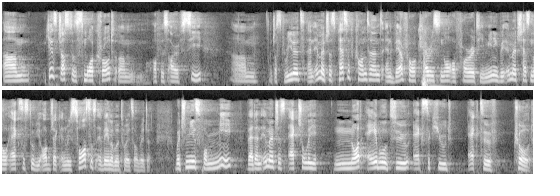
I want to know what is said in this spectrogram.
Um, here's just a small quote um, of this RFC. Um, just read it. An image is passive content and therefore carries no authority, meaning the image has no access to the object and resources available to its origin. Which means for me that an image is actually not able to execute active code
